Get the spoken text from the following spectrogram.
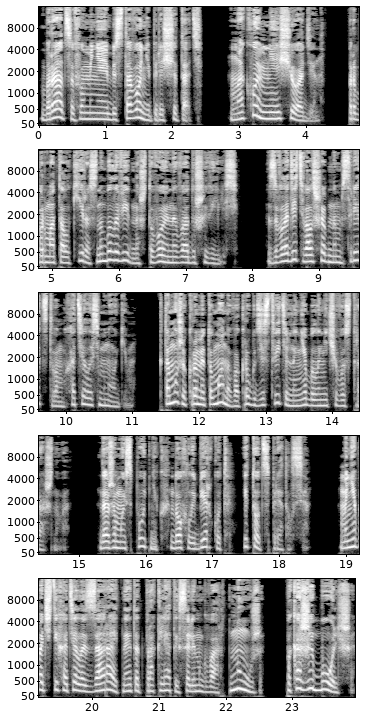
Братцев у меня и без того не пересчитать. На кой мне еще один? Пробормотал Кирос, но было видно, что воины воодушевились. Завладеть волшебным средством хотелось многим. К тому же, кроме тумана, вокруг действительно не было ничего страшного. Даже мой спутник, дохлый Беркут, и тот спрятался. Мне почти хотелось заорать на этот проклятый Саленгвард. «Ну же, покажи больше!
